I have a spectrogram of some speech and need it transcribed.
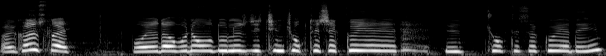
Arkadaşlar bu arada abone olduğunuz için çok teşekkür e, çok teşekkür edeyim.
